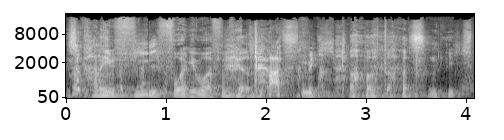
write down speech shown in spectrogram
es kann ihm viel vorgeworfen werden. Das nicht. Aber das nicht.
